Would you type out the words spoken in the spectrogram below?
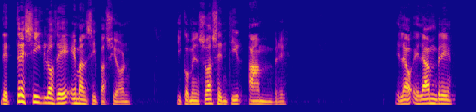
de tres siglos de emancipación. Y comenzó a sentir hambre. El, el hambre,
